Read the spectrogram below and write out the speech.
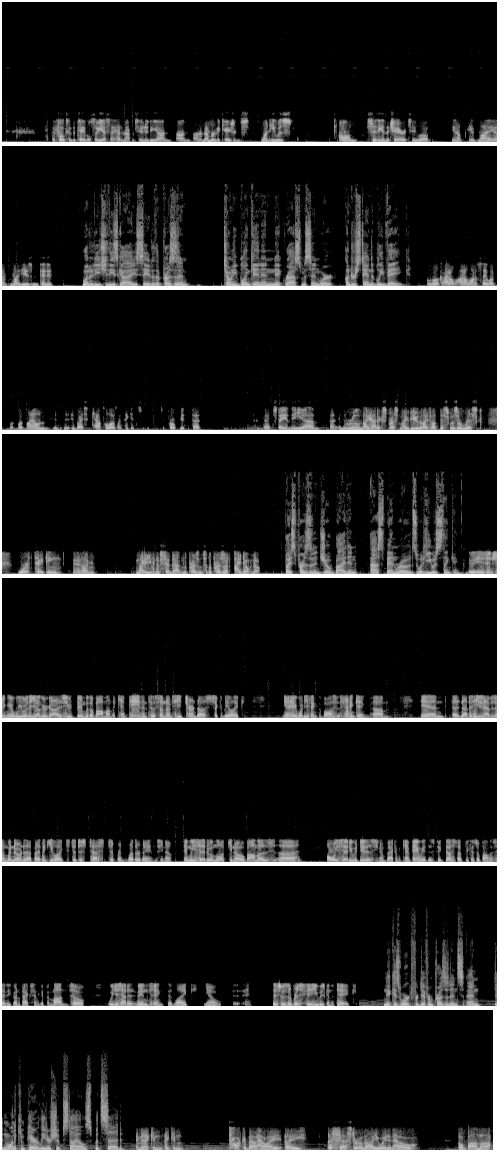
the folks at the table. So yes, I had an opportunity on on, on a number of occasions when he was um, sitting in the chair to uh, you know give my uh, my views and opinion. What did each of these guys say to the president? Tony Blinken and Nick Rasmussen were understandably vague. Look, I don't I don't want to say what what my own advice and counsel was. I think it's it's appropriate that that, that stay in the um, uh, in the room. I had expressed my view that I thought this was a risk worth taking, and I might even have said that in the presence of the president. I don't know. Vice President Joe Biden asked Ben Rhodes what he was thinking. It was interesting. You know, we were the younger guys who'd been with Obama on the campaign, and so sometimes he'd turn to us to be like, you know, hey, what do you think the boss is thinking? Um, and uh, not that he didn't have his own window into that, but I think he liked to just test different weather vanes, you know. And we said to him, look, you know, Obama's uh, always said he would do this. You know, back in the campaign, we had this big dust up because Obama said he'd go to Pakistan and get bin Laden. So we just had an instinct that, like, you know, this was a risk that he was going to take. Nick has worked for different presidents and didn't want to compare leadership styles, but said, I mean, I can, I can talk about how I, I assessed or evaluated how Obama,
